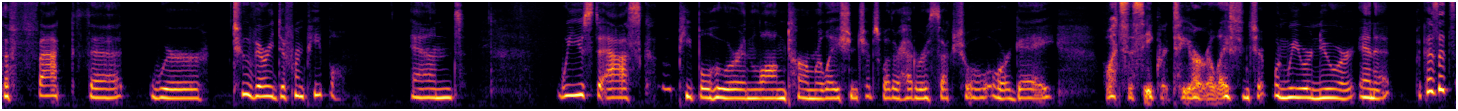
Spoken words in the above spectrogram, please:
the fact that we're two very different people. And we used to ask people who are in long term relationships, whether heterosexual or gay, what's the secret to your relationship when we were newer in it? Because it's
